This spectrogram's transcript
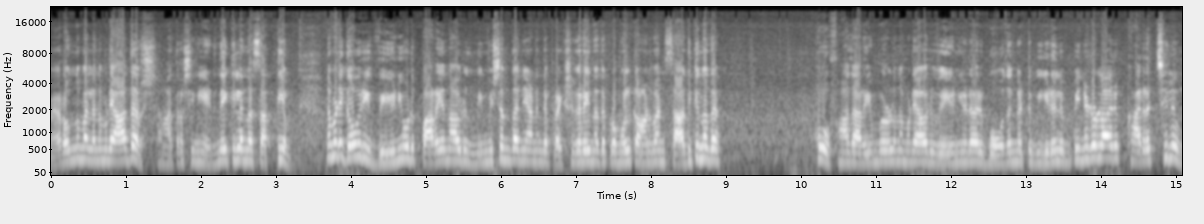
വേറെ ഒന്നുമല്ല നമ്മുടെ ആദർശ്. ആദർശ് ഇനി എഴുന്നേക്കില്ലെന്ന സത്യം. നമ്മുടെ ഗൗരി വേണിയോട് പറയുന്ന ആ ഒരു നിമിഷം തന്നെയാണ് എന്റെ പ്രേക്ഷകരെ ഇന്നത്തെ പ്രൊമോയിൽ കാണുവാൻ സാധിക്കുന്നത്. ഹോ അതറിയുമ്പോഴുള്ള നമ്മുടെ ആ ഒരു വേണിയുടെ ആ ഒരു ബോധം കെട്ട് വീടലും പിന്നീടുള്ള ആ ഒരു കരച്ചിലും.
